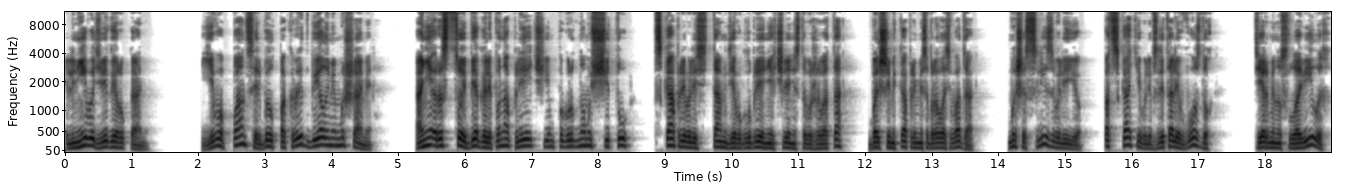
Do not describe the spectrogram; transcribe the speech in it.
лениво двигая руками. Его панцирь был покрыт белыми мышами. Они рысцой бегали по наплечьям, по грудному щиту, скапливались там, где в углублениях членистого живота большими каплями собралась вода. Мыши слизывали ее, подскакивали, взлетали в воздух. Терминус ловил их.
